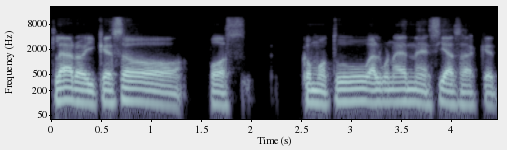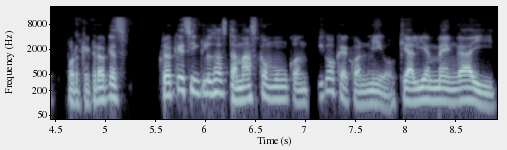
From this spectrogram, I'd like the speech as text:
Claro, y que eso, pues, como tú alguna vez me decías, que, porque creo que es, creo que es incluso hasta más común contigo que conmigo, que alguien venga y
